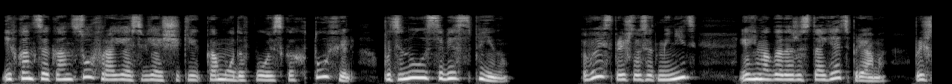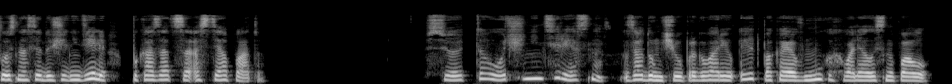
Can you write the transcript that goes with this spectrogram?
и в конце концов, роясь в ящике комода в поисках туфель, потянула себе спину. Выезд пришлось отменить, я не могла даже стоять прямо, пришлось на следующей неделе показаться остеопату. «Все это очень интересно», — задумчиво проговорил Эд, пока я в муках валялась на полу.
